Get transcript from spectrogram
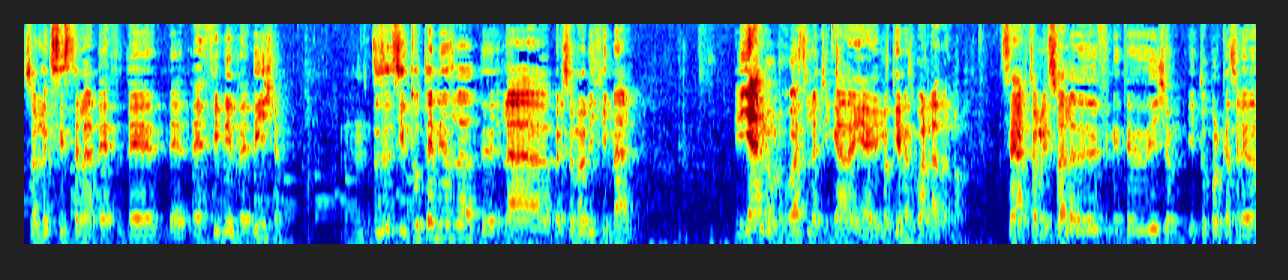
Solo existe la de, de, de Definitive Edition. Entonces, si tú tenías la, de- la versión original y ya lo jugaste la chingada y ahí lo tienes guardado, ¿no? Se actualizó a la de Definitive Edition y tú por casualidad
